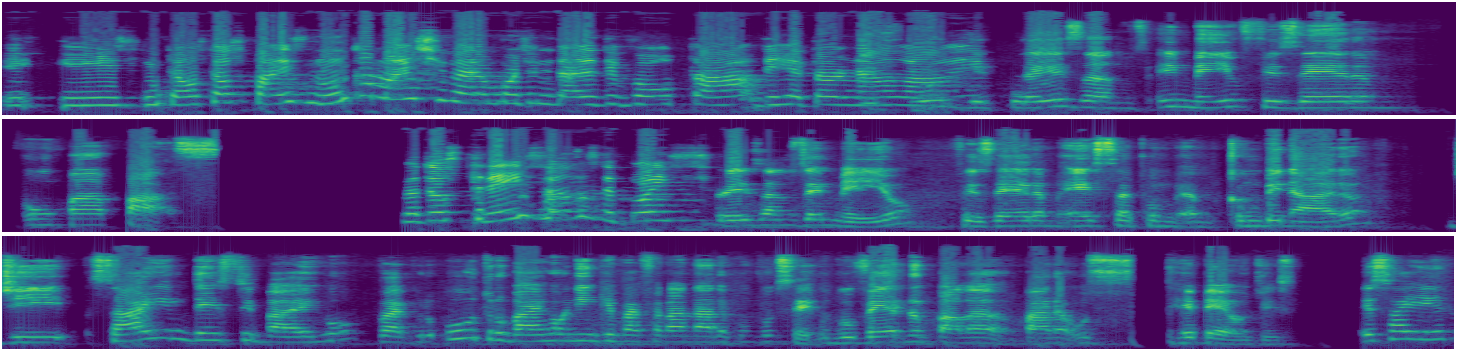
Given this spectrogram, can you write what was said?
E, e, então, seus pais nunca mais tiveram oportunidade de voltar, de retornar Depois lá. de três anos e meio fizeram uma paz. Meu Deus, três anos depois? Três anos e meio fizeram essa combinaram de sair desse bairro, vai para outro bairro, ninguém vai falar nada com você. O governo para para os rebeldes e sair.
